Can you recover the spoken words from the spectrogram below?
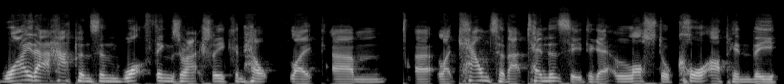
why that happens, and what things are actually can help like um, uh, like counter that tendency to get lost or caught up in the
